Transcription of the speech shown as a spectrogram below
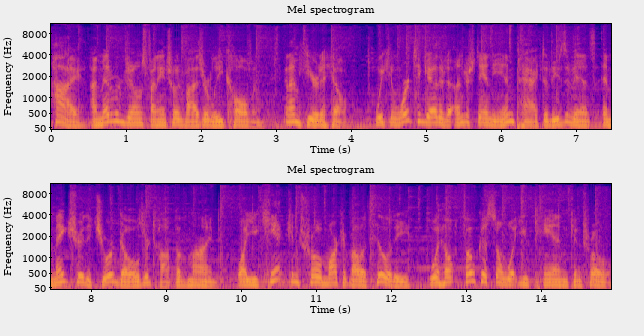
Hi, I'm Edward Jones financial advisor Lee Colvin, and I'm here to help. We can work together to understand the impact of these events and make sure that your goals are top of mind. While you can't control market volatility, we'll help focus on what you can control.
